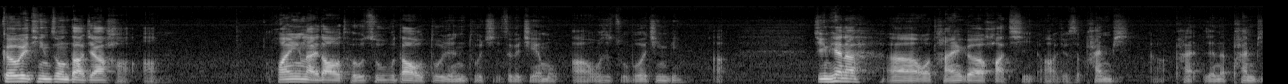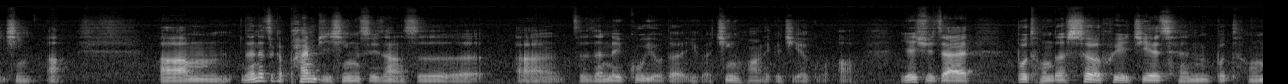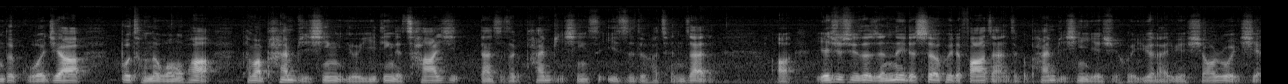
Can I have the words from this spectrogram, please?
各位听众，大家好啊！欢迎来到《投资悟道，渡人渡己》这个节目啊！我是主播金兵啊。今天呢，呃，我谈一个话题啊，就是攀比啊，攀人的攀比心啊。嗯，人的这个攀比心实际上是呃，这人类固有的一个进化的一个结果啊。也许在不同的社会阶层、不同的国家、不同的文化。他们攀比心有一定的差异，但是这个攀比心是一直都还存在的，啊，也许随着人类的社会的发展，这个攀比心也许会越来越削弱一些，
